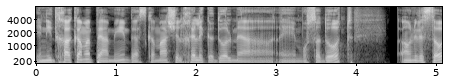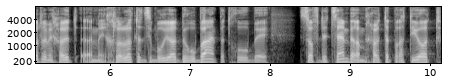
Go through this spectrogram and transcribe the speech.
נדחה כמה פעמים בהסכמה של חלק גדול מהמוסדות. האוניברסיטאות והמכללות הציבוריות ברובן פתחו בסוף דצמבר, המכללות הפרטיות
